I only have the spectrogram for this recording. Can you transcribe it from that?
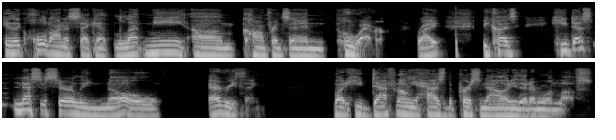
he's like, hold on a second, let me um, conference in whoever, right? Because he doesn't necessarily know everything, but he definitely has the personality that everyone loves.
